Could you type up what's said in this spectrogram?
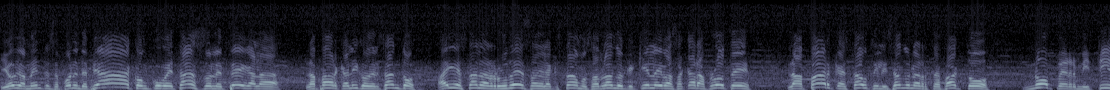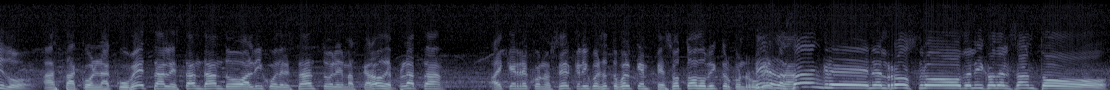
Y obviamente se ponen de pie. ¡Ah! Con cubetazo le pega la, la parca al hijo del santo. Ahí está la rudeza de la que estábamos hablando, que quién la iba a sacar a flote. La parca está utilizando un artefacto no permitido. Hasta con la cubeta le están dando al hijo del santo el enmascarado de plata. Hay que reconocer que el Hijo del Santo fue el que empezó todo, Víctor, con rudeza. Mira la sangre en el rostro del Hijo del Santo.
